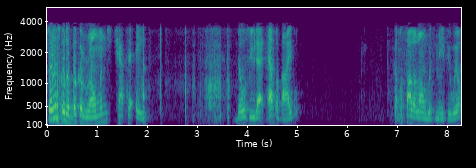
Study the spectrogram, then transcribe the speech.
So let's go to the book of Romans, chapter 8. Those of you that have a Bible, come and follow along with me, if you will.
